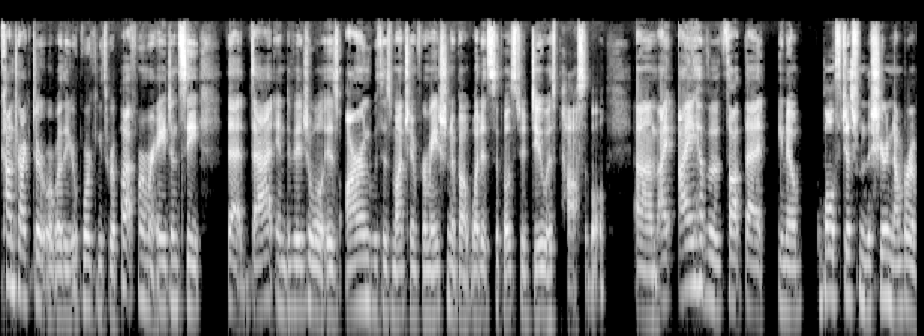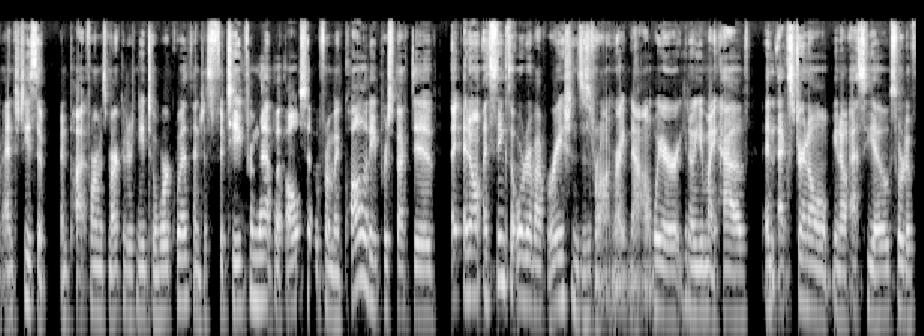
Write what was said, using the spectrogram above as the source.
contractor or whether you're working through a platform or agency that that individual is armed with as much information about what it's supposed to do as possible. Um, I, I have a thought that, you know, both just from the sheer number of entities that, and platforms marketers need to work with and just fatigue from that, but also from a quality perspective, I, I don't, I think the order of operations is wrong right now where, you know, you might have an external, you know, SEO sort of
